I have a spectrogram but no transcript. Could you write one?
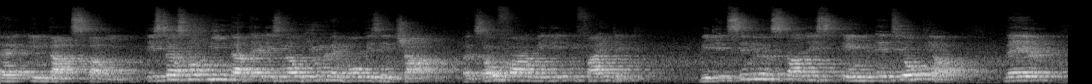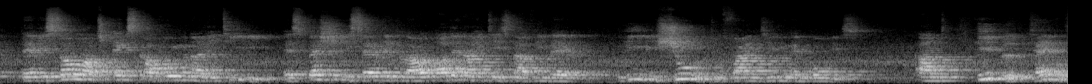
uh, in that study. This does not mean that there is no human bovis in Chad, but so far we didn't find it. We did similar studies in Ethiopia, where there is so much extrapulmonary TB, especially cervical adenitis, that we were really sure to find human bovis. And people tend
